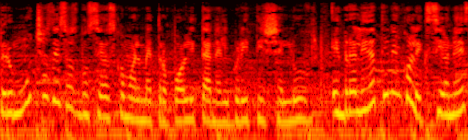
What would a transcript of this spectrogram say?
pero muchos de esos museos como el Metropolitan, el British, el Louvre, en realidad tienen colecciones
